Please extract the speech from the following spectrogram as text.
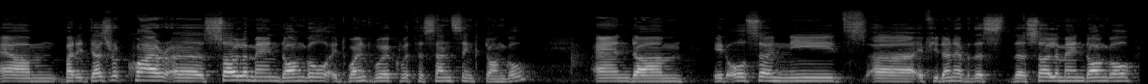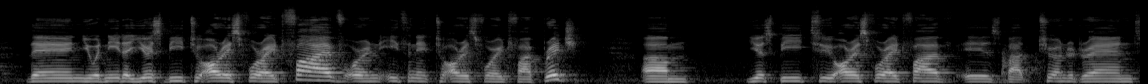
Um, but it does require a SolarMan dongle. It won't work with the Sunsynk dongle. And um, it also needs, uh, if you don't have this, the SolarMan dongle, then you would need a USB to RS485 or an Ethernet to RS485 bridge. Um, USB to RS485 is about 200 Rand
